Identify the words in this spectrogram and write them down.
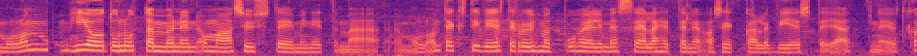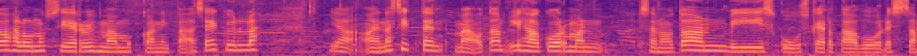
Mulla on hioutunut tämmöinen oma systeemi, että mä, mulla on tekstiviestiryhmät puhelimessa ja lähettelen asiakkaille viestejä. Että ne, jotka on halunnut siihen ryhmään mukaan, niin pääsee kyllä. Ja aina sitten mä otan lihakuorman, sanotaan 5-6 kertaa vuodessa.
